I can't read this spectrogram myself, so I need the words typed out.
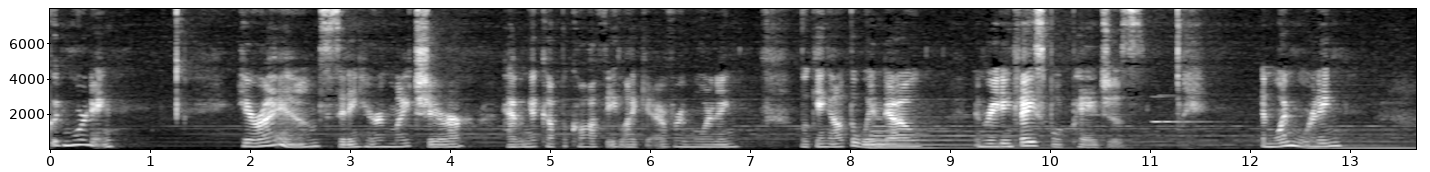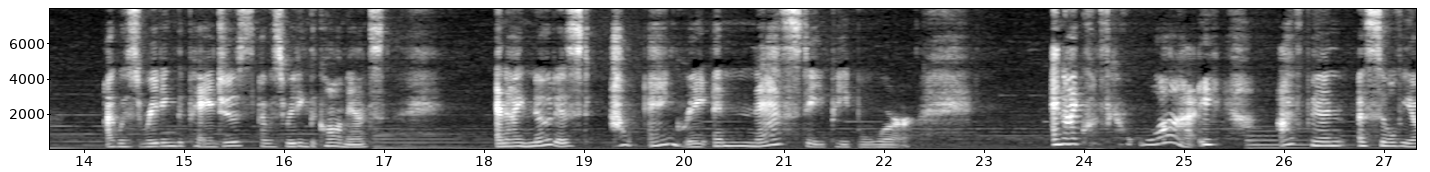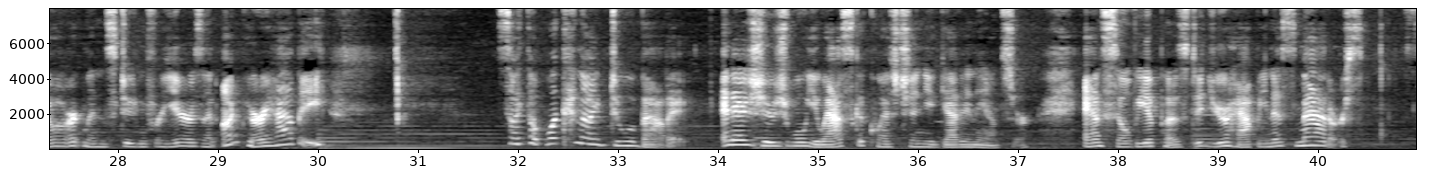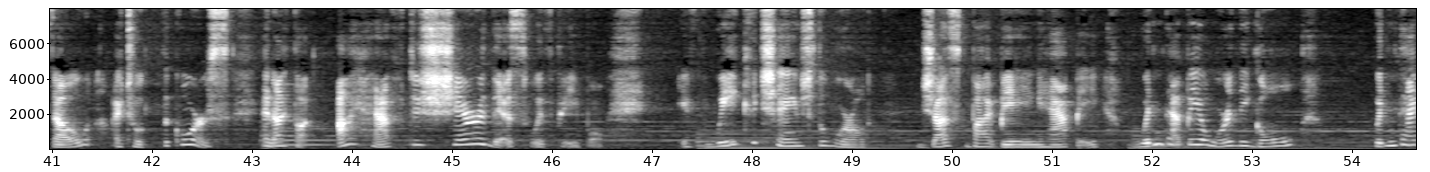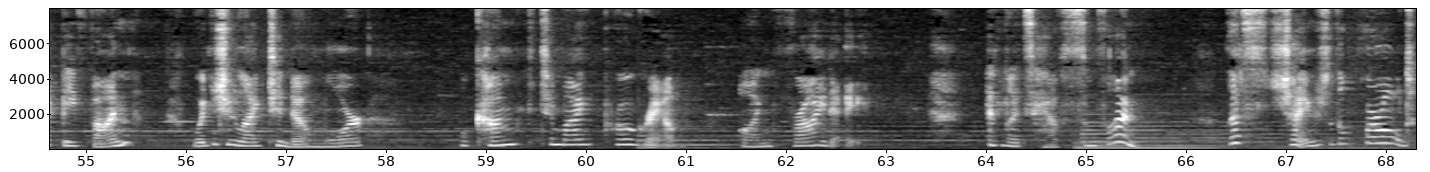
Good morning. Here I am sitting here in my chair, having a cup of coffee like every morning, looking out the window and reading Facebook pages. And one morning, I was reading the pages, I was reading the comments, and I noticed how angry and nasty people were. I couldn't figure out why. I've been a Silvia Hartmann student for years and I'm very happy. So I thought, what can I do about it? And as usual, you ask a question, you get an answer. And Silvia posted, Your happiness matters. So I took the course and I thought, I have to share this with people. If we could change the world just by being happy. Wouldn't that be a worthy goal? Wouldn't that be fun? Wouldn't you like to know more? Well, come to my program on Friday and let's have some fun. Let's change the world.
